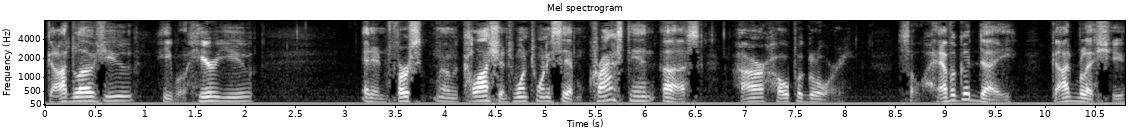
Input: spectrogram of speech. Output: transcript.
God loves you. He will hear you. And in First uh, Colossians 1:27, Christ in us, our hope of glory. So have a good day. God bless you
